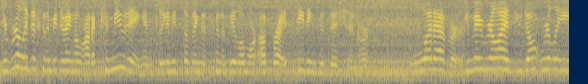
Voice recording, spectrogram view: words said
you're really just going to be doing a lot of commuting and so you need something that's going to be a little more upright seating position or whatever. You may realize you don't really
